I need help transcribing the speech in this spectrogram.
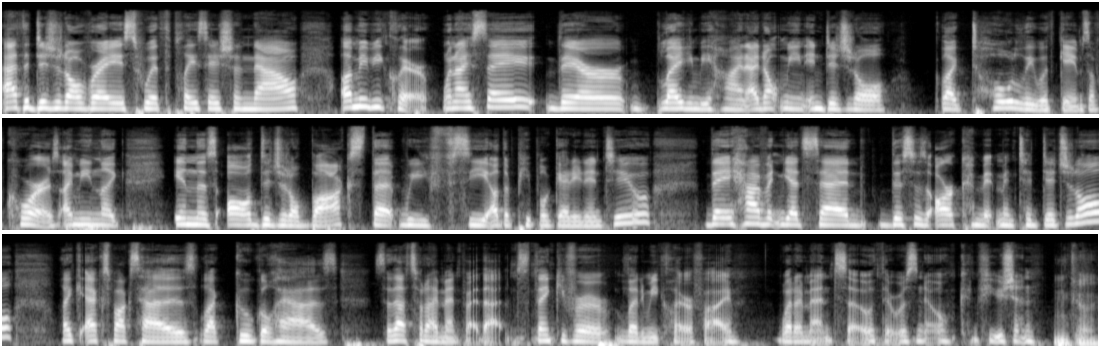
at the digital race with PlayStation Now. Let me be clear. When I say they're lagging behind, I don't mean in digital like totally with games, of course. I mean, like in this all digital box that we see other people getting into, they haven't yet said this is our commitment to digital, like Xbox has, like Google has. So that's what I meant by that. So thank you for letting me clarify what I meant, so there was no confusion. Okay.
